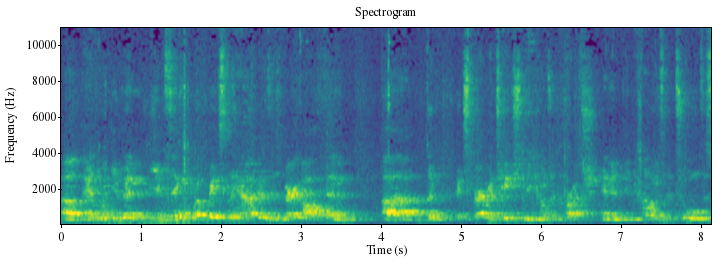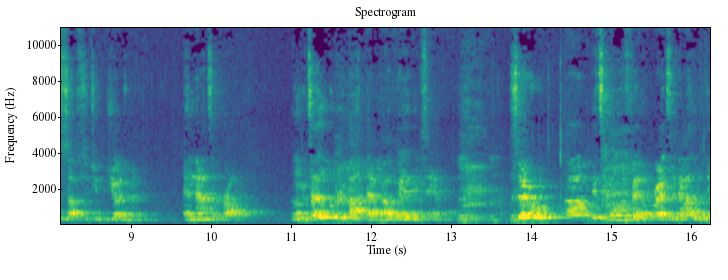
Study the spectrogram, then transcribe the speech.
Um, and when you've been using, what basically happens is very often uh, the experimentation becomes a crutch, and it becomes a tool to substitute judgment, and that's a problem. And let me tell you a little bit about that by way of example. So um, it's cool to fail, right? So now the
